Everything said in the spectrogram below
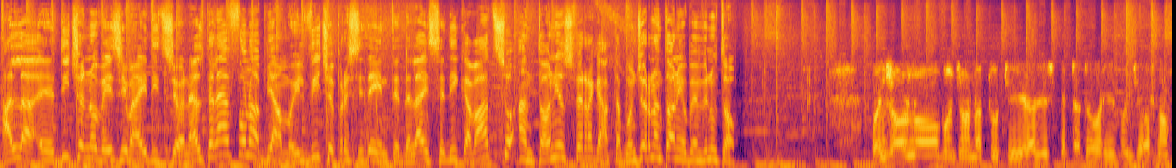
alla eh, diciannovesima edizione. Al telefono abbiamo il vicepresidente dell'ASD Cavazzo Antonio Sferragatta. Buongiorno Antonio, benvenuto. Buongiorno, buongiorno, a tutti i radiospettatori, buongiorno.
